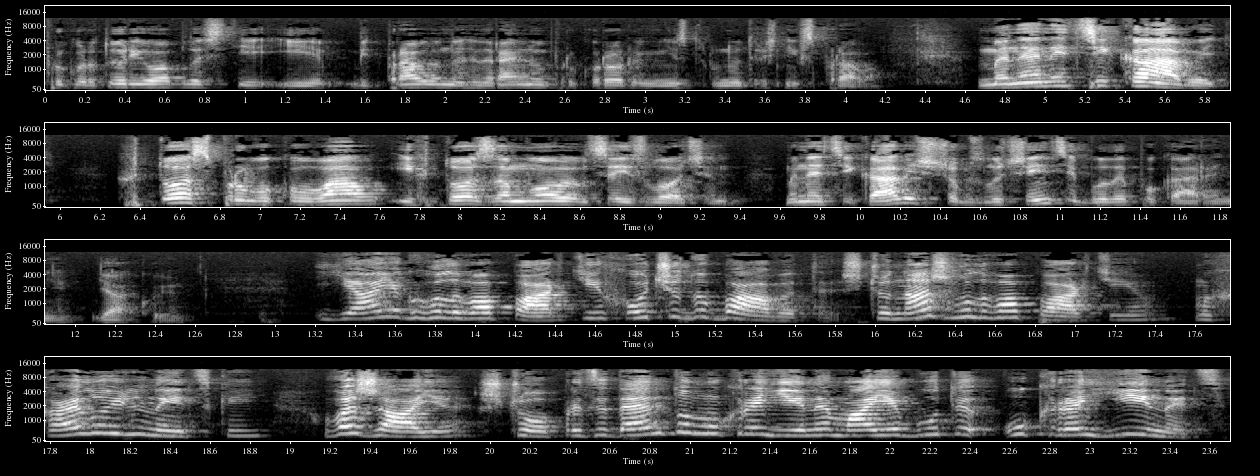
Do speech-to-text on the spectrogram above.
прокуратурі області і відправлено Генеральному прокурору і міністру внутрішніх справ. Мене не цікавить, хто спровокував і хто замовив цей злочин. Мене цікавить, щоб злочинці були покарані. Дякую. Я, як голова партії, хочу додати, що наш голова партії Михайло Ільницький вважає, що президентом України має бути українець.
